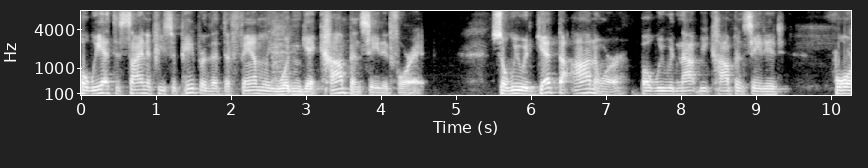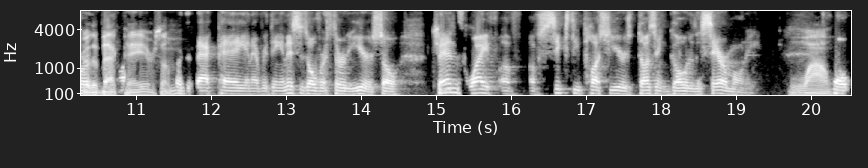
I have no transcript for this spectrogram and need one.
but we had to sign a piece of paper that the family wouldn't get compensated for it. So we would get the honor, but we would not be compensated for, for the back pay or something. For the back pay and everything. And this is over 30 years. So Jeez. Ben's wife of, of 60 plus years doesn't go to the ceremony. Wow. So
